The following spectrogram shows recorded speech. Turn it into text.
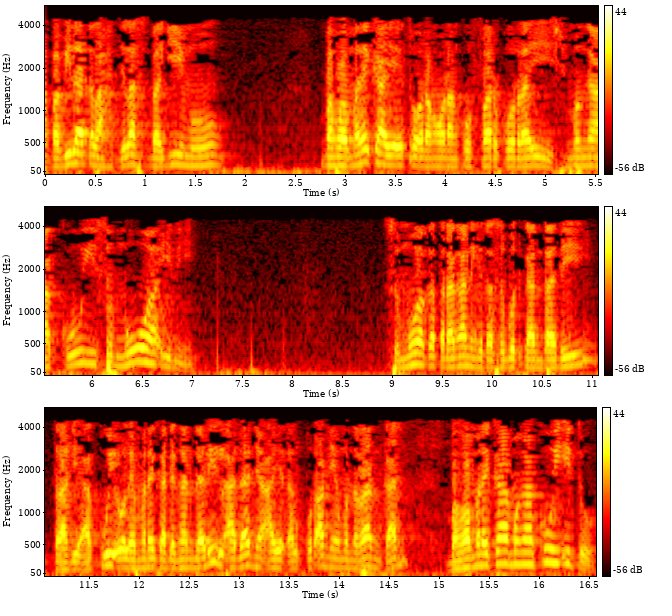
Apabila telah jelas bagimu bahwa mereka yaitu orang-orang kufar Quraisy mengakui semua ini. Semua keterangan yang kita sebutkan tadi telah diakui oleh mereka dengan dalil adanya ayat Al-Quran yang menerangkan bahwa mereka mengakui itu.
